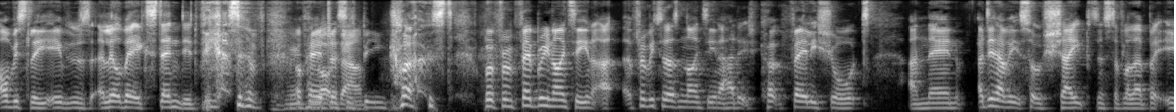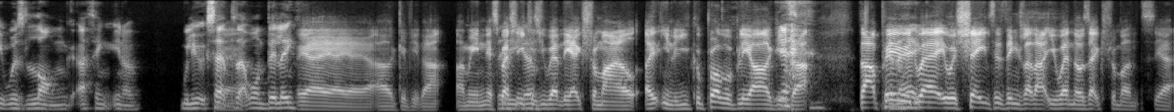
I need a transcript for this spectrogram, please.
obviously it was a little bit extended because of, of hairdressers Lockdown. being closed. But from February 19, uh, February 2019, I had it cut fairly short, and then I did have it sort of shaped and stuff like that, but it was long. I think you know. Will you accept Yeah. that one, Billy? Yeah, yeah, yeah, yeah. I'll give you that. I mean, especially because you went the extra mile. You know, you could probably argue Yeah. that that period where it was shaped and things like that, you went those extra months. Yeah.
